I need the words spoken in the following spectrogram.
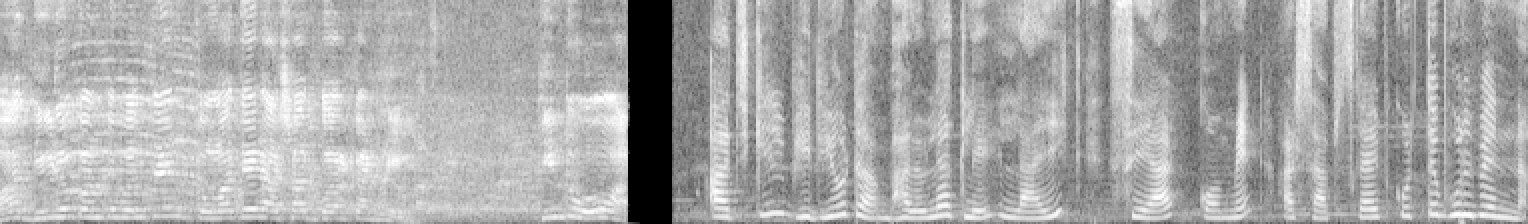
মা দৃঢ়কণ্ঠ বলতেন তোমাদের আসার দরকার নেই। কিন্তু ও আজকের ভিডিওটা ভালো লাগলে লাইক, শেয়ার, কমেন্ট আর সাবস্ক্রাইব করতে ভুলবেন না।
